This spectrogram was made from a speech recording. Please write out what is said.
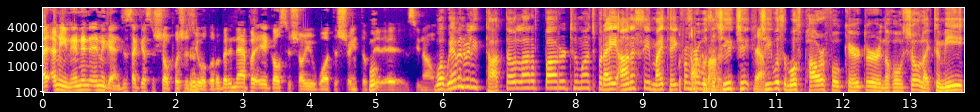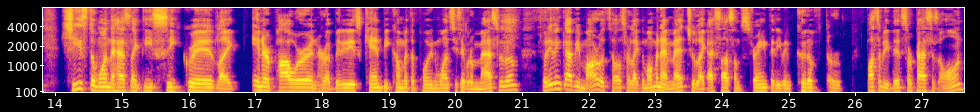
I, I mean, and, and, and again, just I guess the show pushes you a little bit in that, but it goes to show you what the strength of well, it is. You know. Well, we haven't really talked a lot about her too much, but I honestly, my take Let's from her was that she she, yeah. she was the most powerful character in the whole show. Like to me, she's the one that has like these secret like inner power, and her abilities can become at the point once she's able to master them. But even Gabimaru tells her like the moment I met you, like I saw some strength that even could have or possibly did surpass his own.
